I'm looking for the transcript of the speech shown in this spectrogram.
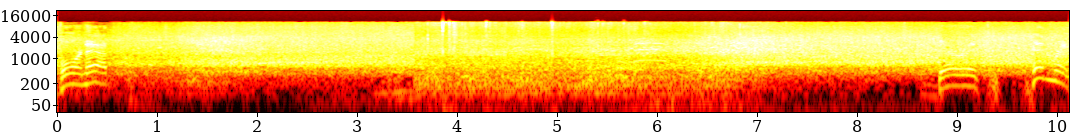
Fournette. Derrick Henry.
